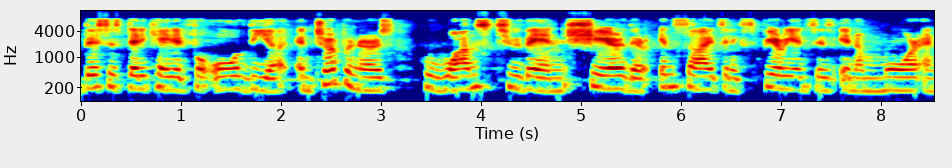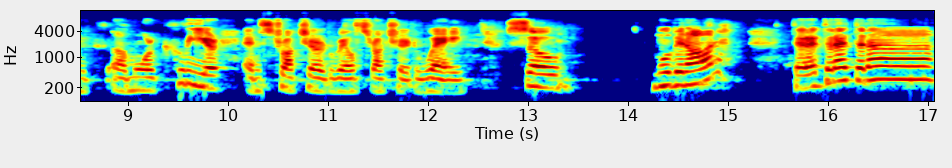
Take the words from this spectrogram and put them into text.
This is dedicated for all the uh, entrepreneurs who wants to then share their insights and experiences in a more and uh, more clear and structured, well structured way. So moving on. Ta-da, ta-da, ta-da!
